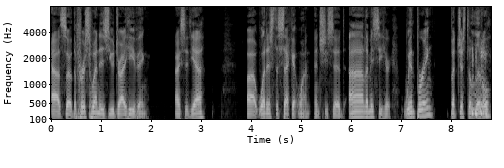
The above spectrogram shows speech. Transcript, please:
Uh, so the first one is you dry heaving." I said, "Yeah." Uh, what is the second one? And she said, uh, "Let me see here. Whimpering." But just a little.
